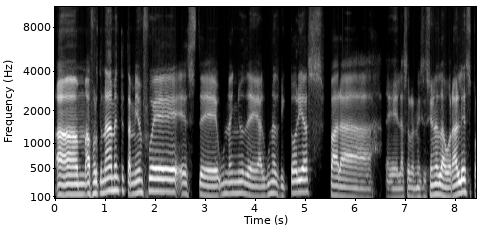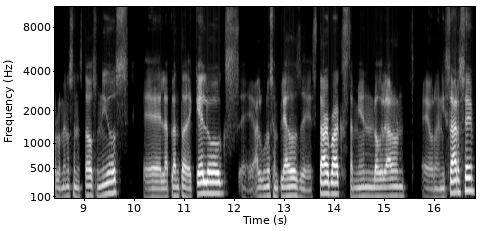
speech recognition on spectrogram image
Am, afortunadamente también fue este, un año de algunas victorias para eh, las organizaciones laborales, por lo menos en Estados Unidos. Eh, la planta de Kellogg's, eh, algunos empleados de Starbucks también lograron eh, organizarse.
